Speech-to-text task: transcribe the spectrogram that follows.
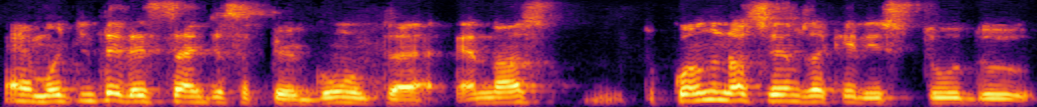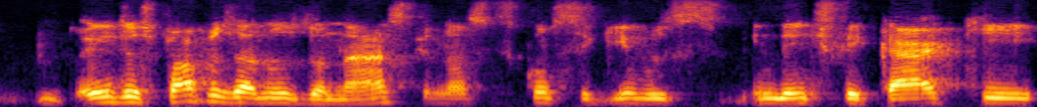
É muito interessante essa pergunta. É nós, quando nós fizemos aquele estudo entre os próprios alunos do NASP, nós conseguimos identificar que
